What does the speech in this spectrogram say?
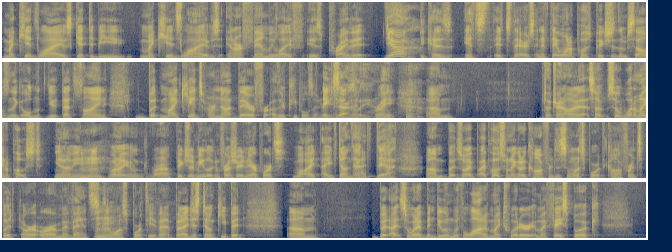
my kids' lives get to be my kids' lives, and our family life is private yeah. because it's it's theirs. And if they want to post pictures of themselves and they get old enough to do it, that's fine. But my kids are not there for other people's entertainment. Exactly. Right. Yeah. Um, so I try to honor that. So, so what am I going to post? You know what I mean? Mm-hmm. What am I, wow, pictures of me looking frustrated in airports? Well, I, I've done that. That- yeah. Um, but so I, I post when I go to conferences and want to support the conference, but or or um, events. Mm-hmm. I want to support the event, but I just don't keep it. Um, but I, so what I've been doing with a lot of my Twitter and my Facebook,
